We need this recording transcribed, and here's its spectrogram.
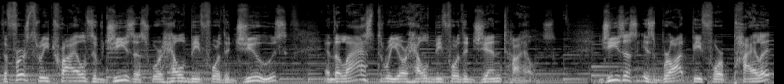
The first three trials of Jesus were held before the Jews, and the last three are held before the Gentiles. Jesus is brought before Pilate.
